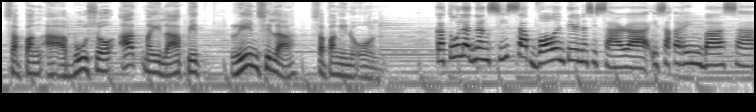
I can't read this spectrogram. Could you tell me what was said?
sa pang-aabuso at mailapit rin sila sa Panginoon. Katulad ng CSAP volunteer na si Sarah, isa ka rin ba sa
